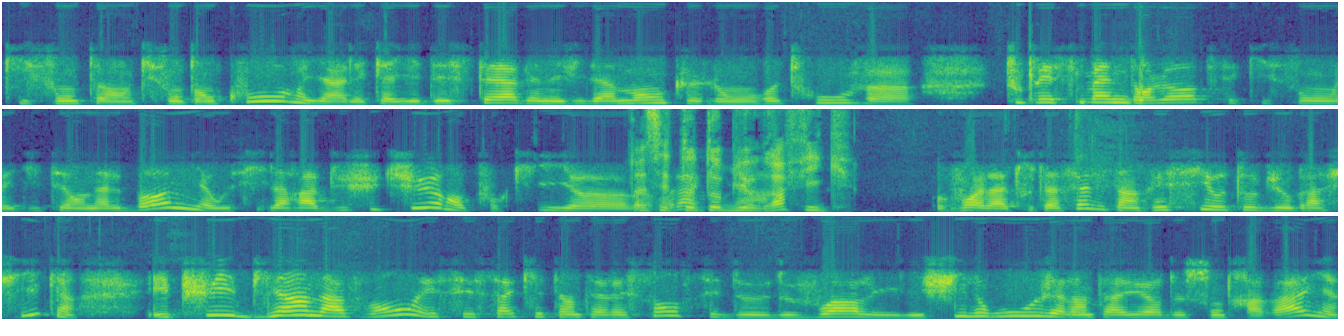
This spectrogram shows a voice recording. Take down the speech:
qui sont en qui sont en cours. Il y a les Cahiers d'Esther, bien évidemment, que l'on retrouve euh, toutes les semaines dans l'Obs et qui sont édités en album. Il y a aussi l'Arabe du futur hein, pour qui. Ça bah, c'est autobiographique. Voilà, tout à fait. C'est un récit autobiographique. Et puis, bien avant, et c'est ça qui est intéressant, c'est de, voir les, fils rouges à l'intérieur de son travail.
